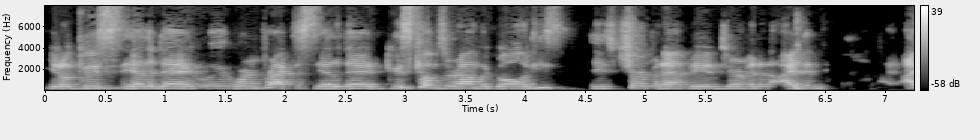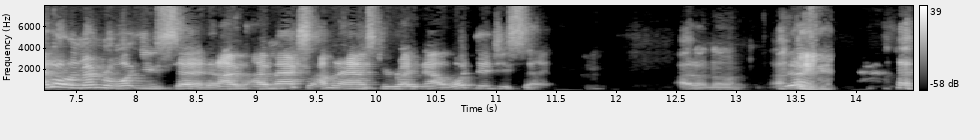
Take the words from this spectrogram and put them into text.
you know, Goose the other day, we're in practice the other day, and Goose comes around the goal and he's he's chirping at me in German, and I didn't, I don't remember what you said, and I'm I'm actually I'm going to ask you right now, what did you say? I don't know. Yeah.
